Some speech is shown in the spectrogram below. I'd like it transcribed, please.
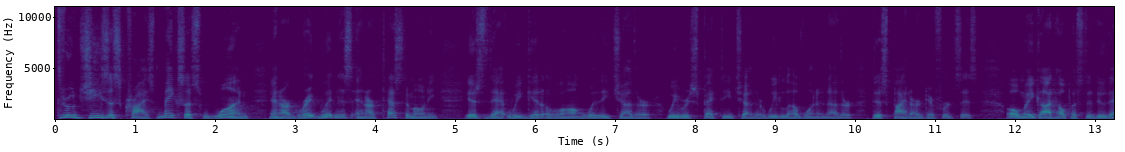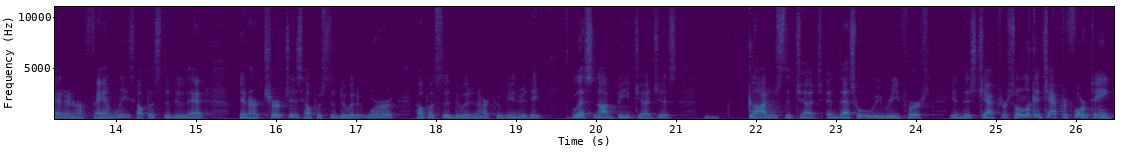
through Jesus Christ, makes us one. And our great witness and our testimony is that we get along with each other. We respect each other. We love one another despite our differences. Oh, may God help us to do that in our families, help us to do that in our churches, help us to do it at work, help us to do it in our community. Let's not be judges. God is the judge, and that's what we read first in this chapter. So look at chapter 14.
